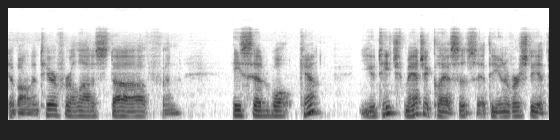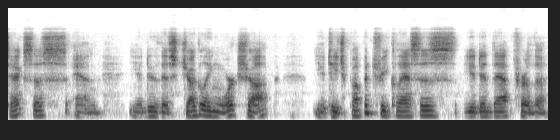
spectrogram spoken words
to volunteer for a lot of stuff. And he said, Well, Kent, you teach magic classes at the University of Texas, and you do this juggling workshop. You teach puppetry classes. You did that for the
